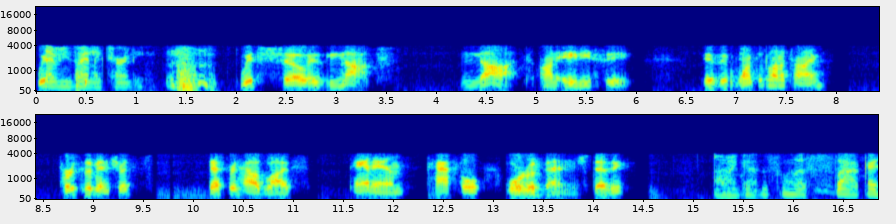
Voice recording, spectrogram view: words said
which, that means I like Charlie. which show is not, not on ABC? Is it Once Upon a Time, Person of Interest, Desperate Housewives, Pan Am, Castle, or Revenge? Desi? oh my god, this is gonna suck. I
